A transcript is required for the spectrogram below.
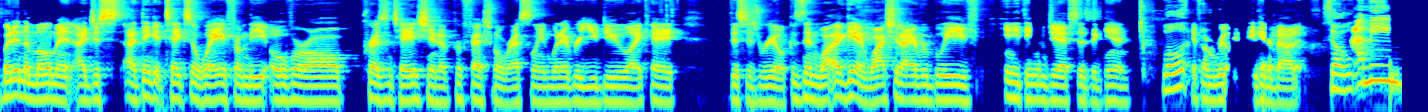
but in the moment, I just I think it takes away from the overall presentation of professional wrestling. Whenever you do like, hey, this is real, because then why again? Why should I ever believe anything MJF says again? well, if I'm really thinking about it. so I mean,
